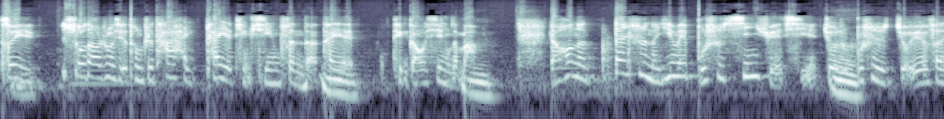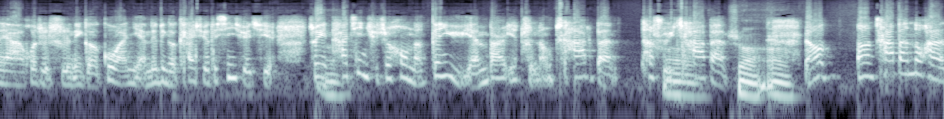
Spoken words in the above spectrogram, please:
所以。收到入学通知，他还他也挺兴奋的，他也挺高兴的嘛。然后呢，但是呢，因为不是新学期，就是不是九月份呀，或者是那个过完年的那个开学的新学期，所以他进去之后呢，跟语言班也只能插着班，他属于插班。是吧？嗯。然后，嗯，插班的话，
